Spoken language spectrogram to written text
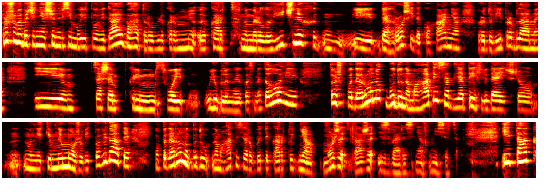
Прошу вибачення, що не всім відповідаю. Багато роблю карм- карт нумерологічних, і де гроші, де кохання, родові проблеми. І це ще крім своєї улюбленої косметології. Тож подарунок буду намагатися для тих людей, що ну, яким не можу відповідати, в подарунок буду намагатися робити карту дня, може, навіть із вересня місяця. І так,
